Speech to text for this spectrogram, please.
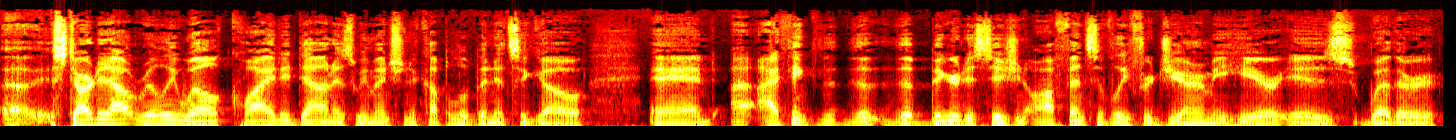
uh, started out really well, quieted down as we mentioned a couple of minutes ago, and I, I think the, the, the bigger decision offensively for Jeremy here is whether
